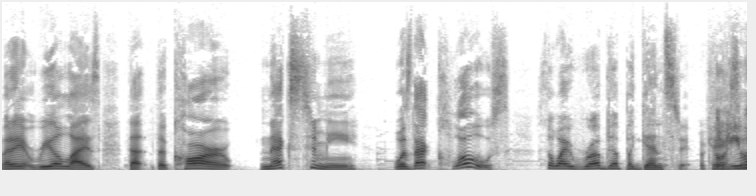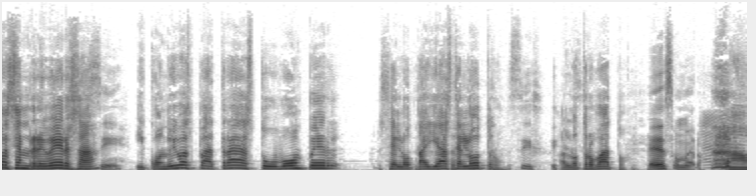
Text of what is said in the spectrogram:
but I didn't realize that the car next to me was that close. So I rubbed up against it. Okay. So, ibas en reversa Sí. y cuando ibas para atrás, tu bumper se lo tallaste al otro, Sí, sí. al otro vato. Eso mero. Ah,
